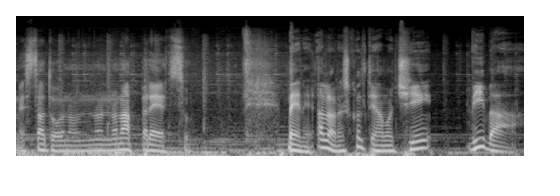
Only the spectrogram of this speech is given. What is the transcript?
è stato, non, non- non ha prezzo. Bene, allora ascoltiamoci. Viva!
